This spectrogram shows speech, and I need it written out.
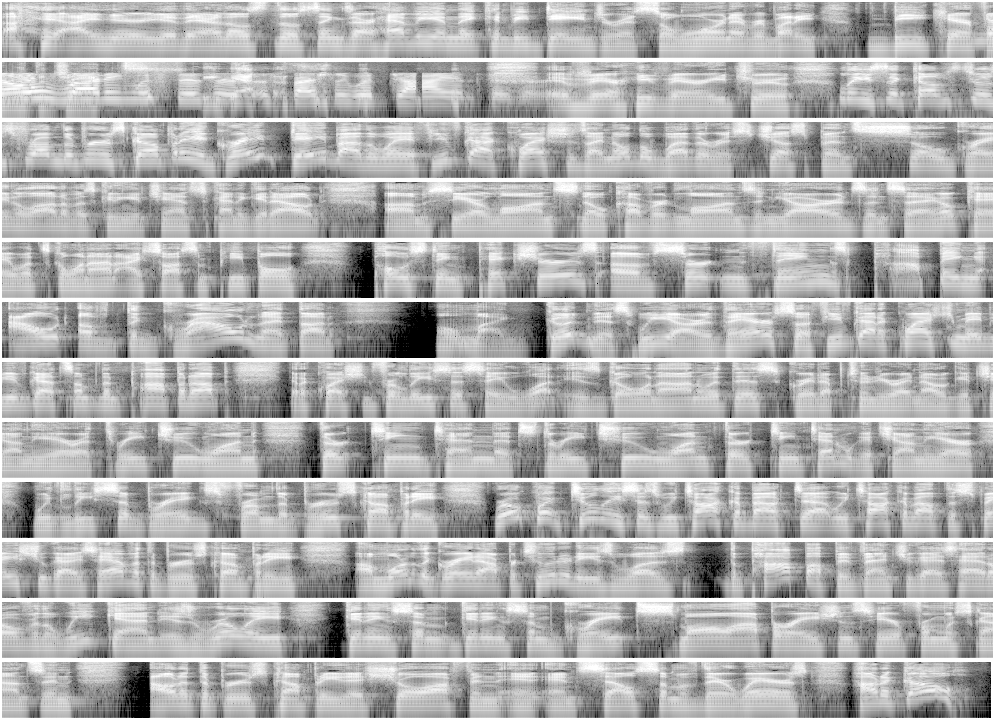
I, I hear you there. Those those things are heavy and they can be dangerous. So warn everybody: be careful. no with the running with scissors, Yes. especially with giant scissors. Very, very true. Lisa comes to us from the Bruce Company. A great day, by the way. If you've got questions, I know the weather has just been so great. A lot of us getting a chance to kind of get out, um, see our lawns, snow covered lawns and yards, and saying, okay, what's going on? I saw some people posting pictures of certain things popping out of the ground, I thought, Oh my goodness, we are there. So if you've got a question, maybe you've got something popping up, got a question for Lisa, say what is going on with this? Great opportunity right now. We'll get you on the air at 321 1310. That's 321 1310. We'll get you on the air with Lisa Briggs from the Bruce Company. Real quick, too, Lisa, as we talk about uh, we talk about the space you guys have at the Bruce Company. Um, one of the great opportunities was the pop-up event you guys had over the weekend is really getting some getting some great small operations here from Wisconsin out at the Bruce Company to show off and, and, and sell some of their wares. How'd it go?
